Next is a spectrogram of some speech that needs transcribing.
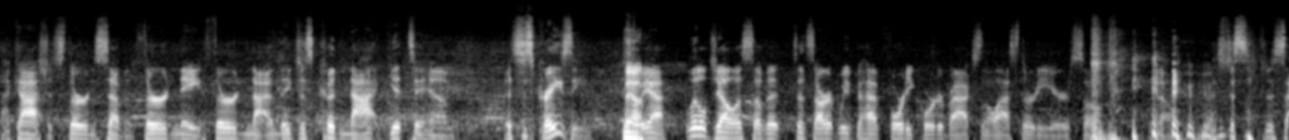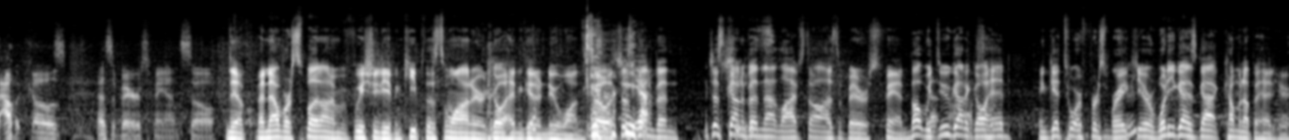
my gosh, it's third and seven, third and eight, third and nine. They just could not get to him. It's just crazy. Yeah. So yeah, a little jealous of it since our we've had 40 quarterbacks in the last 30 years. So you know, that's just just how it goes as a Bears fan. So Yep, and now we're split on if we should even keep this one or go ahead and get a new one. So it's just Yeah. kind of been just kind of been that lifestyle as a Bears fan. But we do got to go ahead and get to our first break Mm-hmm. here. What do you guys got coming up ahead here?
